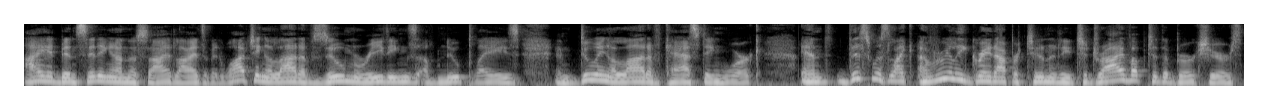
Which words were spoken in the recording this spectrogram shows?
I had been sitting on the sidelines. I've been watching a lot of Zoom readings of new plays and doing a lot of casting work. And this was like a really great opportunity to drive up to the Berkshires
